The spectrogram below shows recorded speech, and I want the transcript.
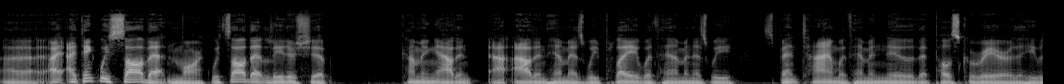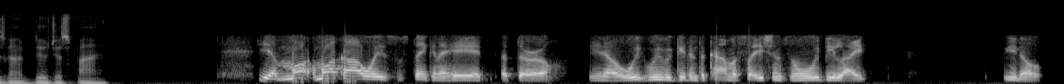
Uh, I, I, think we saw that in Mark. We saw that leadership coming out in out in him as we played with him and as we spent time with him and knew that post career that he was going to do just fine. Yeah, Mark, Mark always was thinking ahead, a Thurl. You know, we we would get into conversations and we'd be like, you know,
